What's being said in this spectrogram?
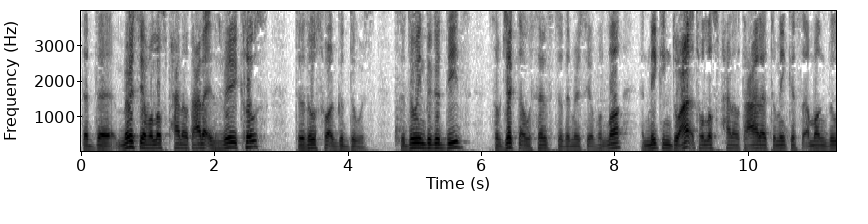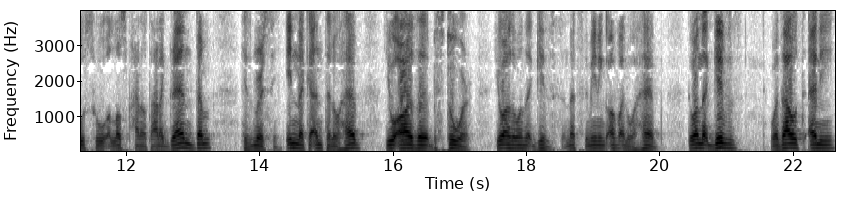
That the mercy of Allah subhanahu wa ta'ala is very close to those who are good doers. So doing the good deeds, subject ourselves to the mercy of Allah and making dua to Allah subhanahu wa ta'ala to make us among those who Allah subhanahu wa ta'ala grant them His mercy. إِنَّكَ أَنْتَ الْوَهَابِ You are the bestower. You are the one that gives. And that's the meaning of Al-Wahhab. The one that gives without any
